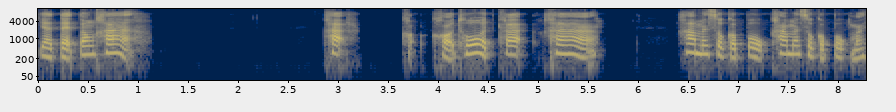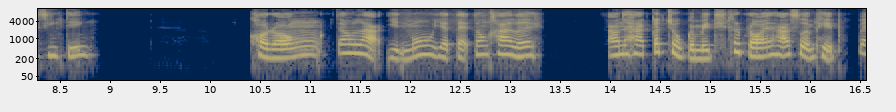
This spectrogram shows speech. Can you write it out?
อย่าแตะต้องข้า ข้าขอขอโทษ ข้า ข้า ข้ามันสกปรก ข้ามันสกปรกมากจริง ๆ ขอร้องเจ้าละหยินโม่อย่าแตะต้องข้าเลย เอานะคะก็จบกันไปที่เรียบร้อยนะคะ ส่วนเพจผู้แปล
